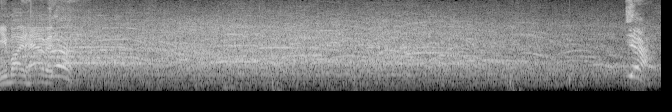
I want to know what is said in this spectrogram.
He might have it. Yeah! Come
